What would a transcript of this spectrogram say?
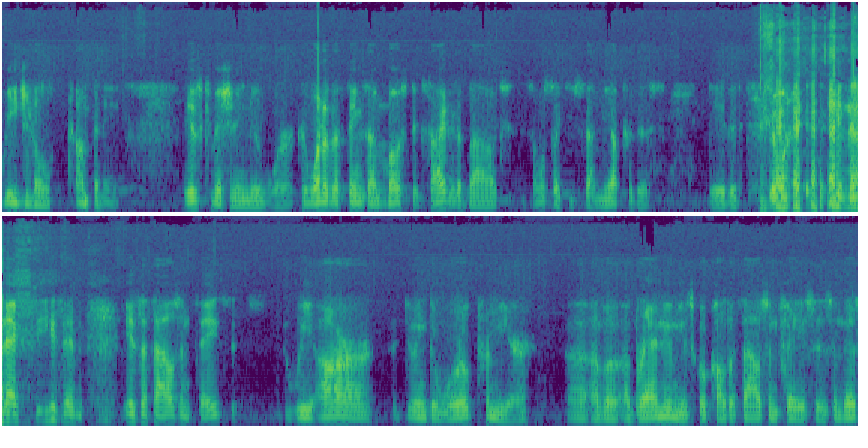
regional company is commissioning new work. One of the things I'm most excited about it's almost like you set me up for this, David. in the next season is A Thousand Faces. We are doing the world premiere uh, of a, a, brand new musical called A Thousand Faces, and this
